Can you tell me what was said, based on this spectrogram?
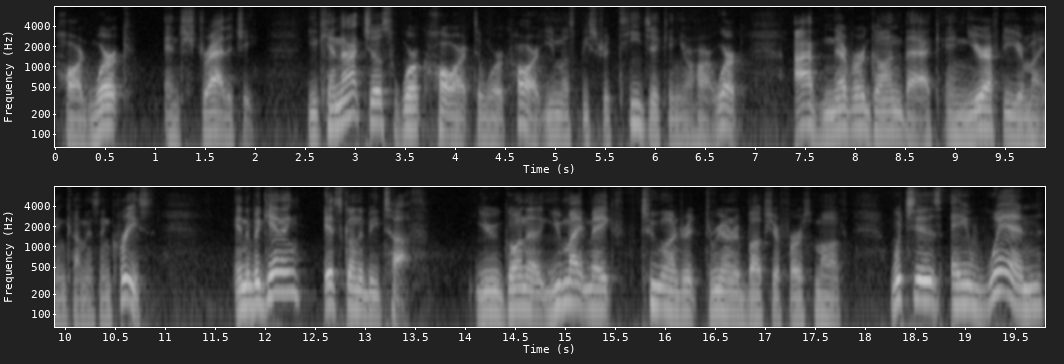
hard work, and strategy. You cannot just work hard to work hard. You must be strategic in your hard work. I've never gone back and year after year my income has increased. In the beginning, it's going to be tough. You're going to you might make 200, 300 bucks your first month, which is a win,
